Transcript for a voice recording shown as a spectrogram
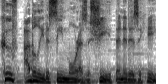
Kuf, I believe, is seen more as a she than it is a he.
